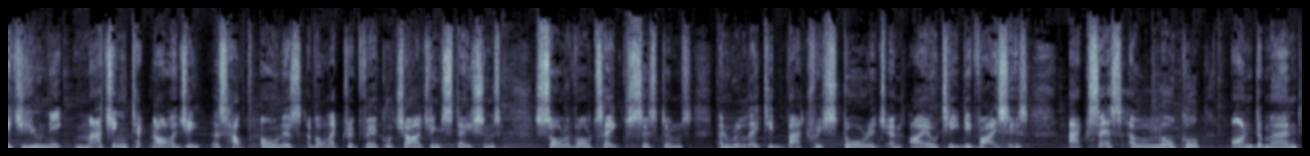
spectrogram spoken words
Its unique matching technology has helped owners of electric vehicle charging stations, solar voltaic systems, and related battery storage and IoT devices access a local, on demand,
